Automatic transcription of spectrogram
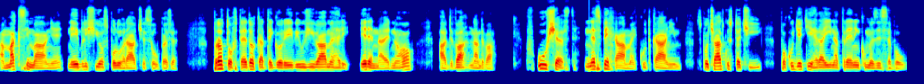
a maximálně nejbližšího spoluhráče soupeře. Proto v této kategorii využíváme hry 1 na 1 a 2 na 2. V U6 nespěcháme k utkáním. Zpočátku stačí, pokud děti hrají na tréninku mezi sebou.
